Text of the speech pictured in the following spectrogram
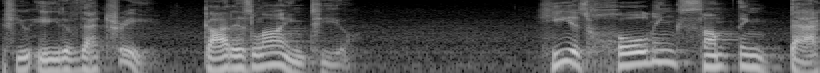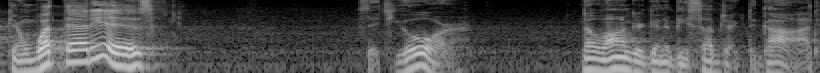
if you eat of that tree. God is lying to you. He is holding something back. And what that is, is that you're no longer going to be subject to God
